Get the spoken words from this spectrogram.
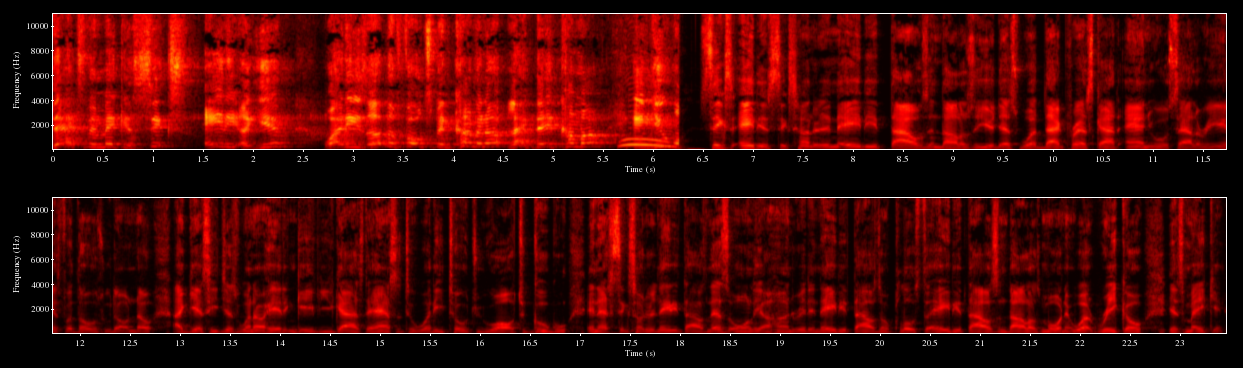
Dak's been making 680 a year Why these other folks been coming up like they come up Woo. and you want Six eighty to six hundred and eighty thousand dollars a year. That's what Dak Prescott annual salary is. For those who don't know, I guess he just went ahead and gave you guys the answer to what he told you all to Google, and that's six hundred eighty thousand. That's only a hundred and eighty thousand, or close to eighty thousand dollars more than what Rico is making.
